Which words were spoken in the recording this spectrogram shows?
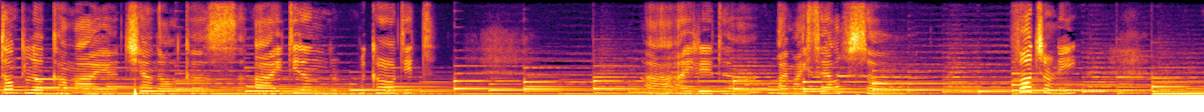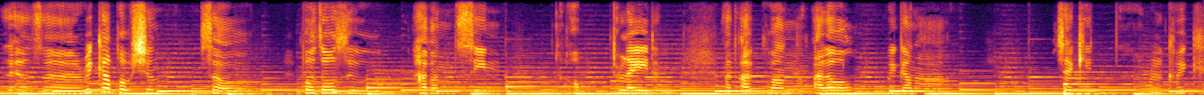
don't look on my channel because I didn't record it. Uh, I did uh, by myself, so fortunately there's a recap option, so for those who haven't seen or played at Act 1 at all, we're gonna check it real quick.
